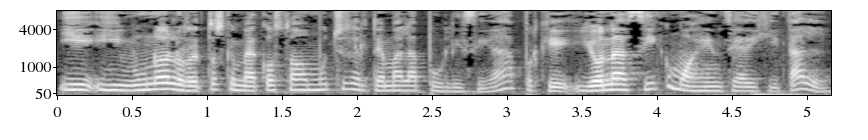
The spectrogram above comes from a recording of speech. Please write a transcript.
Y, uno de los retos que me ha costado mucho es el tema de la publicidad, porque yo nací como agencia digital.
